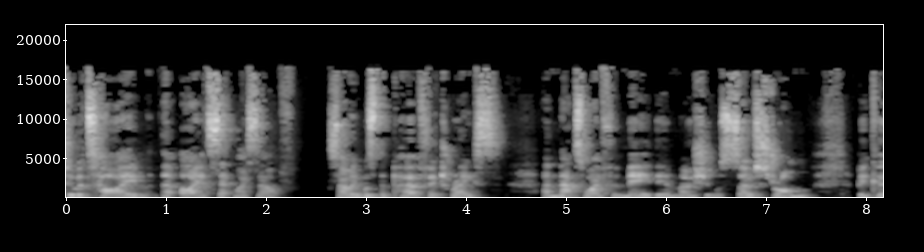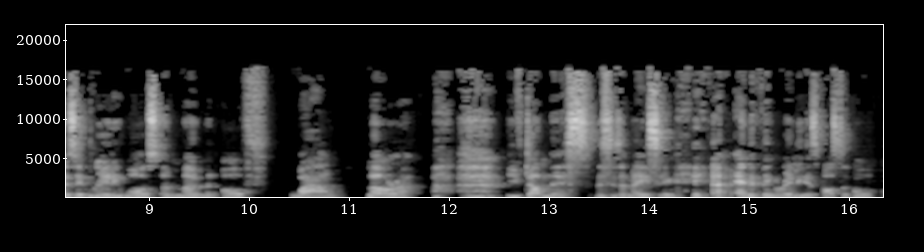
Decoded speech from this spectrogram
to a time that I had set myself. So it was the perfect race. And that's why for me, the emotion was so strong because it really was a moment of, wow, Laura, you've done this. This is amazing. Anything really is possible.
